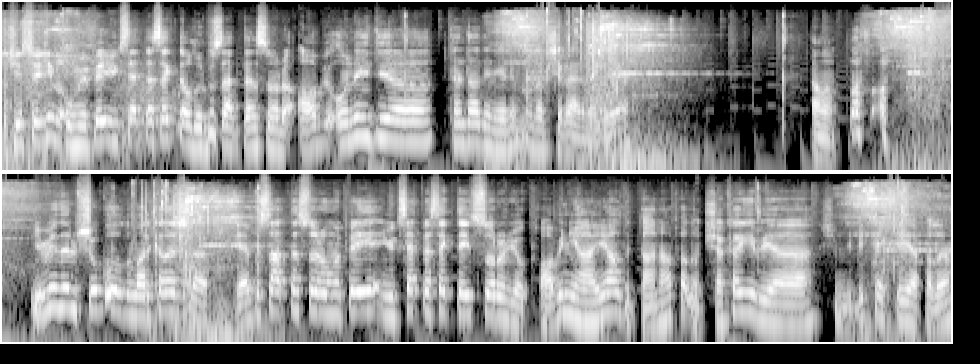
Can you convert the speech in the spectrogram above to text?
Bir şey söyleyeyim mi? UMP'yi yükseltmesek de olur bu saatten sonra. Abi o neydi ya? Bir tane daha deneyelim. Buna bir şey vermedi. Tamam. Yemin ederim şok oldum arkadaşlar. Yani bu saatten sonra UMP'yi yükseltmesek de hiç sorun yok. Abi nihai aldık daha ne yapalım? Şaka gibi ya. Şimdi bir tekli yapalım.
